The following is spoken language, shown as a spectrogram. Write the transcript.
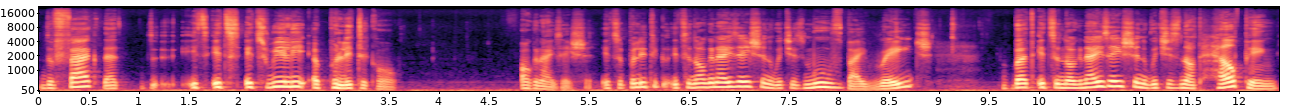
the fact that it's it's it's really a political organization. It's a political. It's an organization which is moved by rage, but it's an organization which is not helping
